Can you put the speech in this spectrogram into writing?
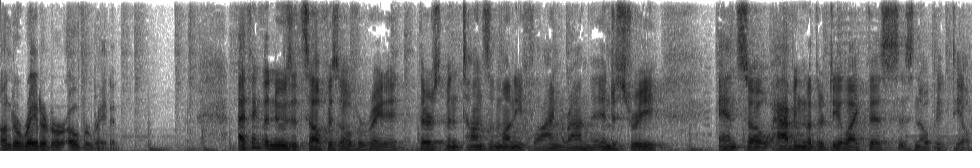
Underrated or overrated? I think the news itself is overrated. There's been tons of money flying around the industry, and so having another deal like this is no big deal.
